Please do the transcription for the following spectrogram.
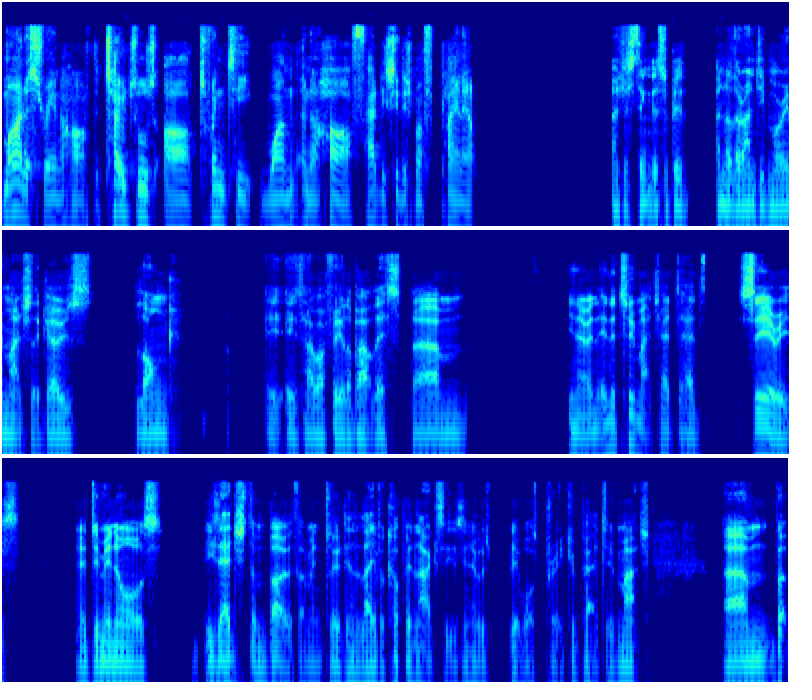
minus three and a half. The totals are 21 and a half. How do you see this month playing out? I just think there's a bit another Andy Murray match that goes long. Is how I feel about this. Um, you know, in, in the two match head to head series, you know, de Minaur's he's edged them both. I'm including the Laver Cup in that because you know it was it was pretty competitive match. Um, but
